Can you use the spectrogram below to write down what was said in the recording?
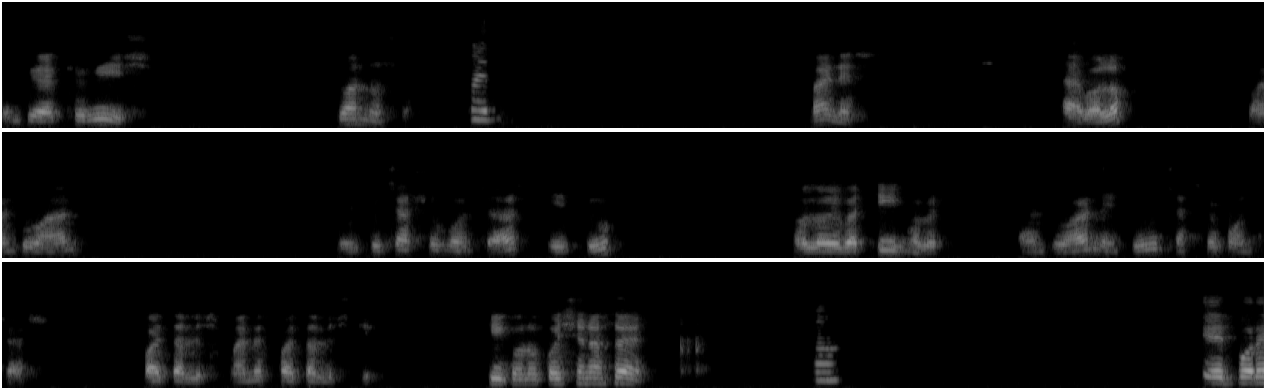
একশো বিশ চুয়ান্নশো মাইনাস হ্যাঁ বলো পয়েন্ট ওয়ান ইন্টু চারশো পঞ্চাশ ইন্টু হলো এবার টি হবে পয়েন্ট ওয়ান ইন্টু চারশো পঞ্চাশ পঁয়তাল্লিশ মাইনাস পঁয়তাল্লিশ টি কি কোনো কোয়েশ্চেন আছে। এরপরে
